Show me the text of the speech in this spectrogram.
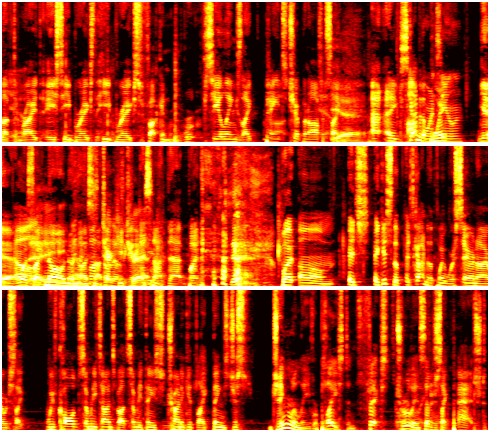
left and right. The AC breaks, the heat breaks, fucking r- ceilings like paint's uh, chipping off. It's like, Yeah. I, I, it's kind of the point. ceiling? Yeah, well, it's oh, like Oh, no, no, no, it's not turkey that. trap. It's not that, but But um, it's it gets to the it's gotten to the point where Sarah and I were just like we've called so many times about so many things, trying to get like things just genuinely replaced and fixed, truly, instead of just like patched.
